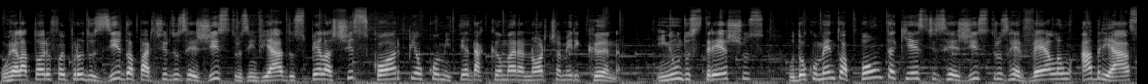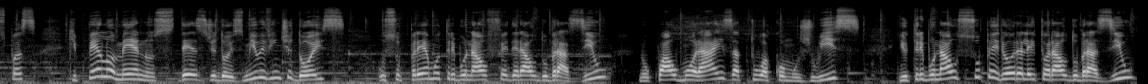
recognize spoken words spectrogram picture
O relatório foi produzido a partir dos registros enviados pela X-Corp ao Comitê da Câmara Norte-Americana. Em um dos trechos, o documento aponta que estes registros revelam, abre aspas, que pelo menos desde 2022, o Supremo Tribunal Federal do Brasil, no qual Moraes atua como juiz, e o Tribunal Superior Eleitoral do Brasil,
